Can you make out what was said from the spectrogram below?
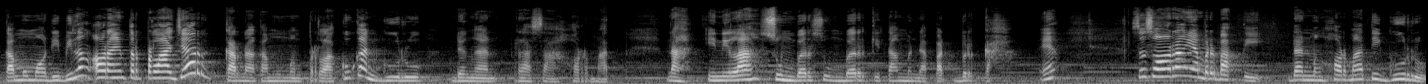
Kamu mau dibilang orang yang terpelajar karena kamu memperlakukan guru dengan rasa hormat. Nah, inilah sumber-sumber kita mendapat berkah, ya. Seseorang yang berbakti dan menghormati guru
